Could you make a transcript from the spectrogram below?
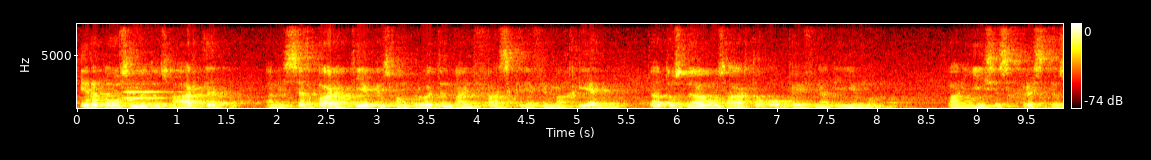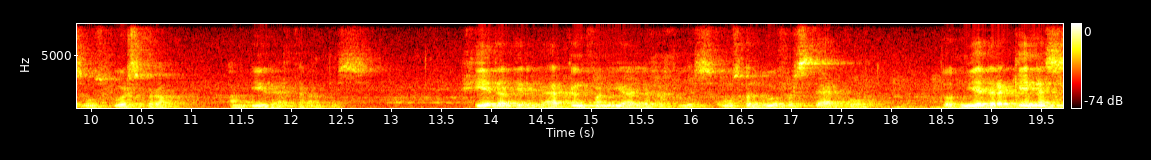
Geer dat ons met ons harte aan die sigbare tekens van brood en wyn vaskleef en mag gee dat ons nou ons harte ophef na die hemel waar Jesus Christus ons voorspraak aan U regterhand is gee dat deur die werking van u Heilige Gees ons geloof versterk word tot meerdere kennis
